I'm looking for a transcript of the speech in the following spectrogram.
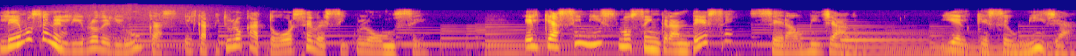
Leemos en el libro de Lucas, el capítulo 14, versículo 11. El que a sí mismo se engrandece será humillado, y el que se humilla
